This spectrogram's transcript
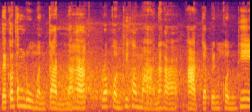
แต่ก็ต้องดูเหมือนกันนะคะ เพราะคนที่เข้ามานะคะ อาจจะเป็นคนที่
